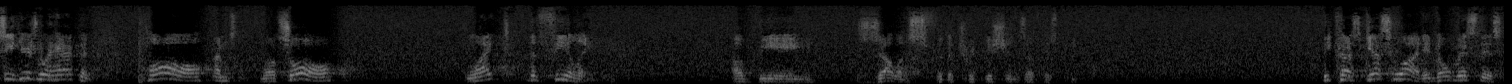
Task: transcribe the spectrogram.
See, here's what happened. Paul, I'm, well, Saul, liked the feeling of being zealous for the traditions of his people. Because guess what? And don't miss this.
